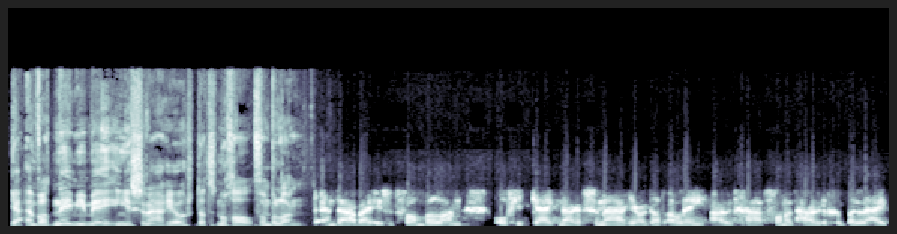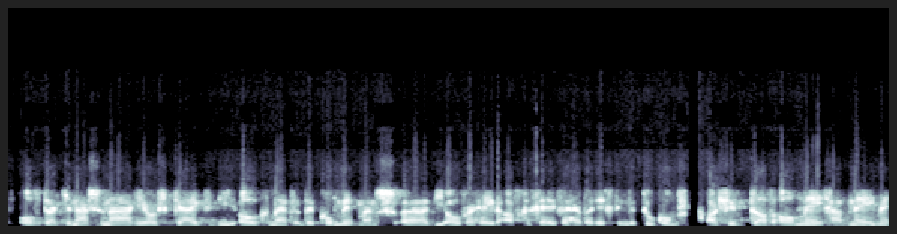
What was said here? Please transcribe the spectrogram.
Ja, en wat neem je mee in je scenario's? Dat is nogal van belang. En daarbij is het van belang of je kijkt naar het scenario dat alleen uitgaat van het huidige beleid, of dat je naar scenario's kijkt die ook met de commitments uh, die overheden afgegeven hebben richting de toekomst. Als je dat al mee gaat nemen,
